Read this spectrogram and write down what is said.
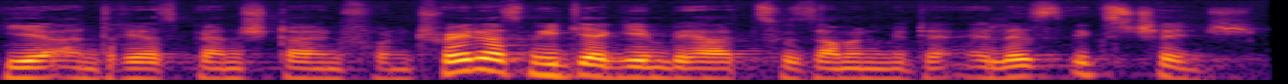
hier Andreas Bernstein von Traders Media GmbH zusammen mit der Alice Exchange.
